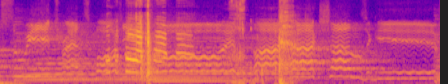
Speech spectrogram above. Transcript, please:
Such sweet transporting joys thy actions give.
